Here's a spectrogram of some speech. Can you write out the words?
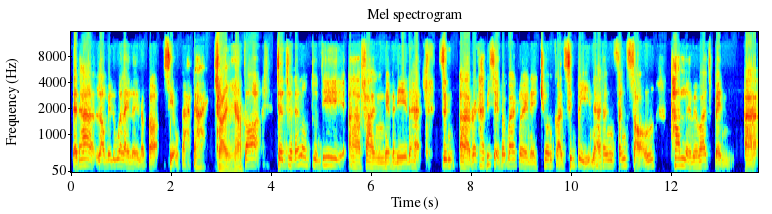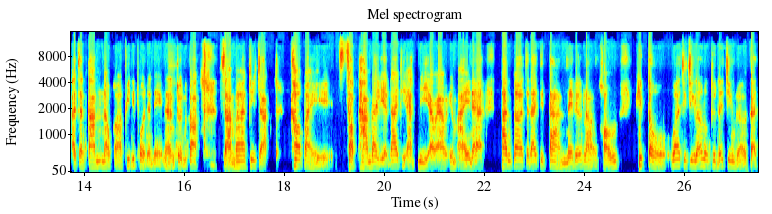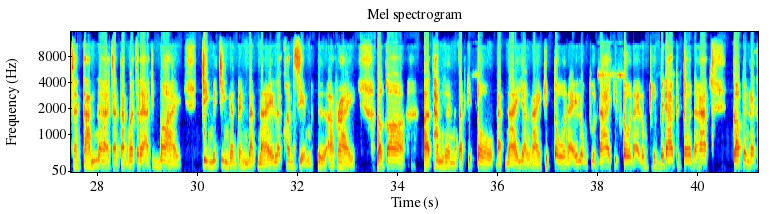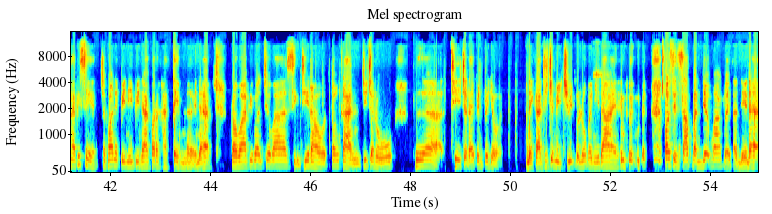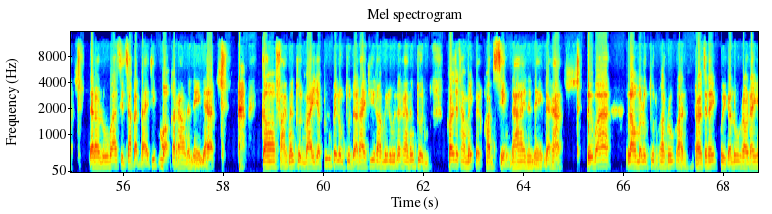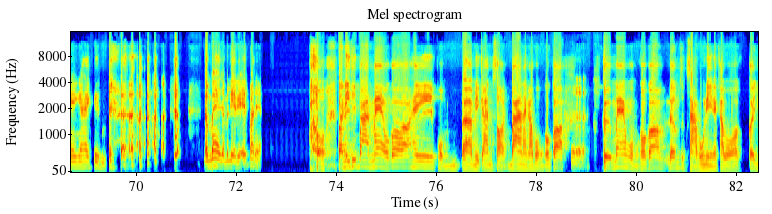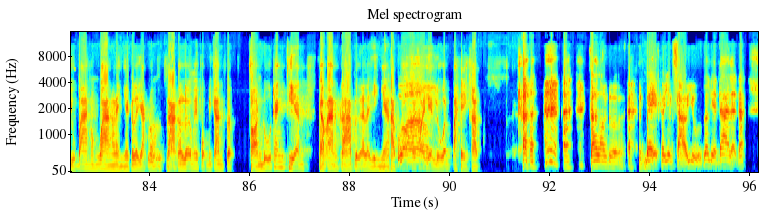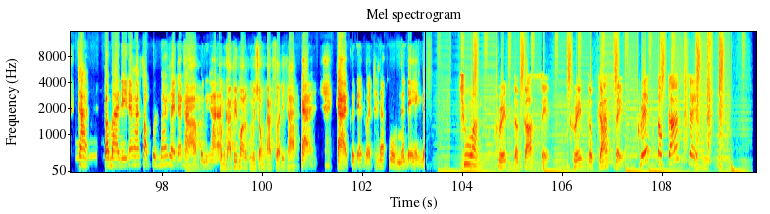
แต่ถ้าเราไม่รู้อะไรเลยเราก็เสียโอกาสได้ใช่ครับ ก็เชิญชวนนักลงทุนที่อ่าฟังในวันนี้นะฮะซึ่งอ่าราคาพิเศษมากๆเลยในช่วงก่อนสิ้นปีนะฮะทั้งทั้งสองท่านเลยไม่ว่าจะเป็นอ่าอาจารย์ตั้มแล้วก็พี่นิพนธ์นั่นเองนะนักลงทุนก็สามารถที่จะ เข้าไปสอบถามรายละเอียดได้ที่ @bllmi นะฮะท่านก็จะได้ติดตามในเรื่องราวของคริปโต ว่าจริง ๆ แล้วลงทุนได้จริงหรือกับอาจารย์ตั้มนะฮะอาจารย์ตั้มก็จะได้อธิบายจริงไม่จริงกันเป็นแบบไหน และความเสี่ยงคืออะไร แล้วก็เอ่อทำเงินกับคริปโตแบบไหนอย่างไรคริปโตไหนลงทุนได้คริปโตไหนลงทุนไม่ได้เป็นต้นนะฮะก็เป็นราคาพิเศษ เฉพาะในปีนี้ปีหน้าก็ราคาเต็มเลยนะฮะเพราะว่าพี่บอลเชื่อว่าสิ่งที่เราต้องการที่จะรู้ พื่อที่จะได้เป็นประโยชน์ในการที่จะมีชีวิตบนโลกใบนี้ได้เพราะสินทรัพย์มันเยอะมากเลยตอนนี้นะฮะแต่เรารู้ว่าสินทรัพย์แบบไหนที่เหมาะกับเรานั่นเองนะฮะก็ฝากนักทุนไว้อย่าเพิ่งไปลงทุนอะไรที่เราไม่รู้นะคะนักทุนก็จะทำให้เกิดความเสี่ยงได้นั่นเองนะคะ หรือว่าเรามาลงทุนความรู้ก่อน เราจะได้คุยกับลูกเราได้ง่าย ๆขึ้นแล้วแม่จะมาเรียนกับเอสป่ะเนี่ย ตอนนี้ที่บ้านแม่เขาก็ให้ผมเอ่อมีการสอนบ้านนะครับ ผมเขาก็เออคือแม่ผมเขาก็เริ่มศึกษาพวกนี้นะครับเพราะว่าก็อยู่บ้านว่างๆอะไรเงี้ยก็เลยอยากลองศึกษาก็เริ่มให้ผมมีการแบบสอนดูแท่งเทียนนะครับอ่านกราฟหรืออะไรอย่างเงี้ยครับ ก็ว้าวค่อยๆเรียนรู้กันไปครับ ค่ะอะก็ลองดูอะคุณแม่เอ็ดเขายังสาวอยู่ก็เรียนได้แหละนะค่ะ ประมาณนี้นะคะ ขอบคุณมากเลยนะคะครัขบอบคุณค่ะขอบคุณครับพี่มอและคุณผู้ชมครับ สวัสดีครับ ค่ะ ค่ะคุณเอ็ดเวิร์ดธนภูมินั่นเองนะช่วง Crypto Gossip Crypto Gossip Crypto Gossip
